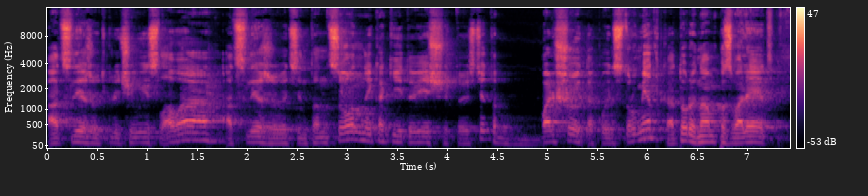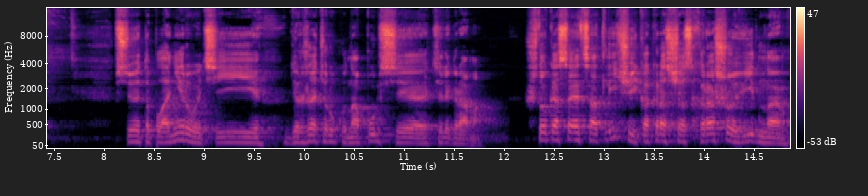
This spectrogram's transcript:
отслеживать ключевые слова, отслеживать интонационные какие-то вещи. То есть это большой такой инструмент, который нам позволяет все это планировать и держать руку на пульсе Телеграма. Что касается отличий, как раз сейчас хорошо видно,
